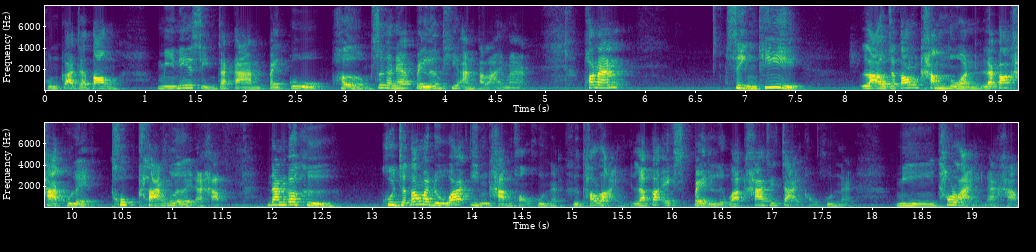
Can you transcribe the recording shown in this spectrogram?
คุณก็อาจจะต้องมีหนี้สินจากการไปกู้เพิ่ม ซึ่งอันนี้เป็นเรื่องที่อันตรายมาก เพราะนั้นสิ่งที่ เราจะต้องคำนวณแล้วก็คาคูเลตทุกครั้งเลยนะครับ นั่นก็คือคุณจะต้องมาดูว่าอินคัมของคุณน่ะคือเท่าไหร่ แล้วก็ expense หรือว่าค่าใช้จ่ายของคุณน่ะมีเท่าไหร่นะครับ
